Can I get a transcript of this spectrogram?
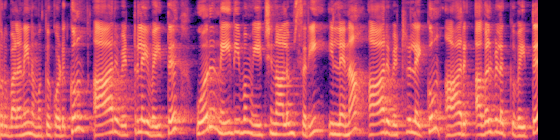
ஒரு பலனை நமக்கு கொடுக்கும். ஆறு வெற்றிலை வைத்து ஒரு நெய் தீபம் ஏற்றினாலும் சரி இல்லைன்னா ஆறு வெற்றிலைக்கும் ஆறு அகல் விளக்கு வைத்து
